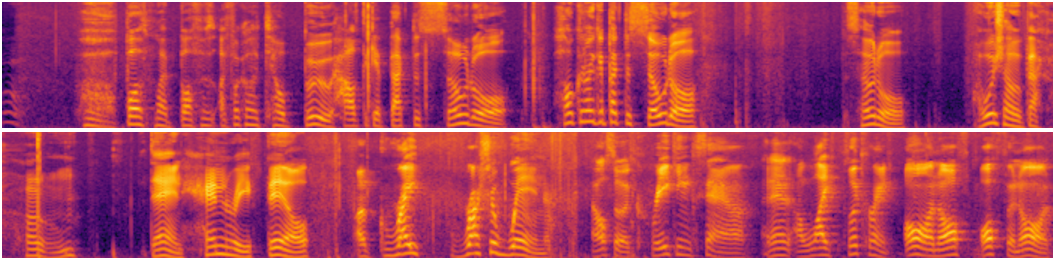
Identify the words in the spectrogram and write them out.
Oh, both my buffers. I forgot to tell Boo how to get back to Sodor. How can I get back to Sodor? Sodor. I wish I were back home. Then Henry feel a great rush of wind. Also a creaking sound. And then a light flickering on, off, off and on.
